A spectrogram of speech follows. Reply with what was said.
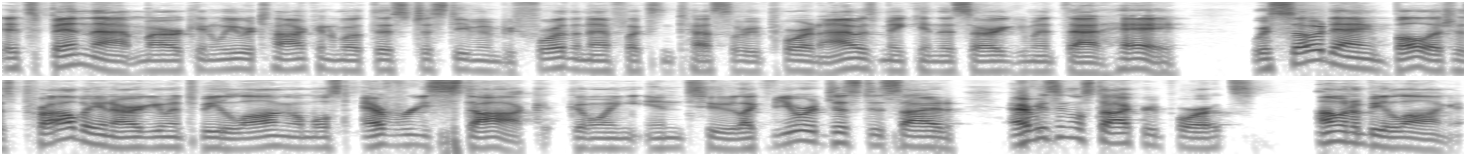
it's been that Marc, and we were talking about this just even before the Netflix and Tesla report, and I was making this argument that hey, we're so dang bullish. It's probably an argument to be long almost every stock going into like if you were just decide every single stock reports, I'm going to be long it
